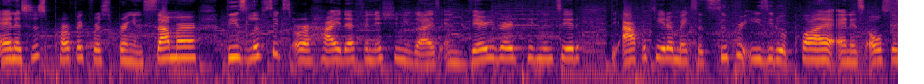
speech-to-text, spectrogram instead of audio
and it's just perfect for spring and summer. These lipsticks are high definition you guys and very very pigmented. The applicator makes it super easy to apply and it's also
